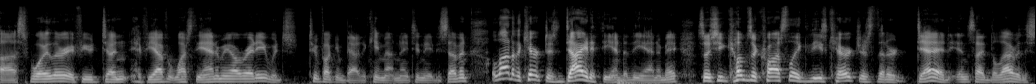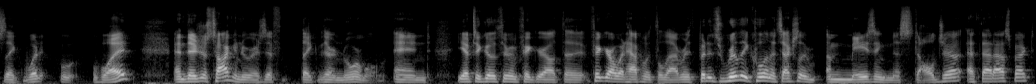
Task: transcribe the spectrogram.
Uh, spoiler: if you didn't, if you haven't watched the anime already, which too fucking bad, it came out in 1987. A lot of the characters died at the end of the anime, so she comes across like these characters that are dead inside the labyrinth. She's like, "What? What?" And they're just talking to her as if like they're normal. And you have to go through and figure out the figure out what happened with the labyrinth. But it's really cool, and it's actually amazing nostalgia at that aspect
